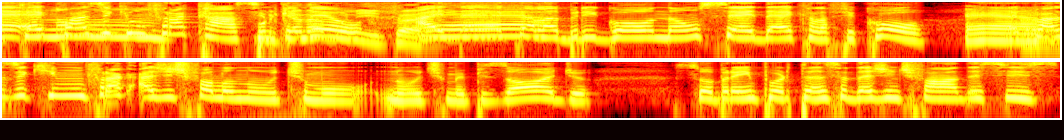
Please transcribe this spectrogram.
porque é não- quase que um fracasso, Porque não é entendeu? bonito, é. A É. ideia que ela brigou não ser a ideia que ela ficou. É. É, quase que um fracasso. A gente falou no último, no último episódio sobre a importância da gente falar desses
